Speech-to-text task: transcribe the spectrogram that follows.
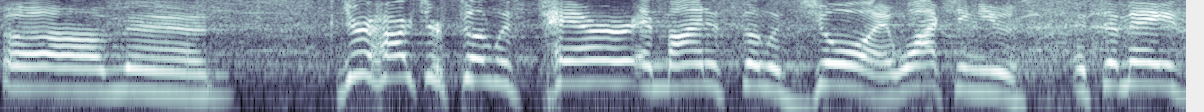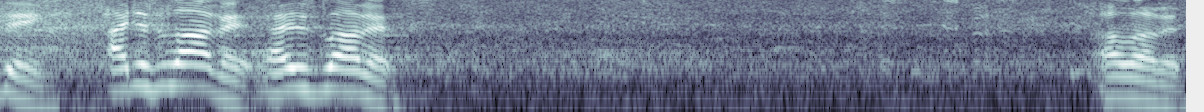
oh, man. Your hearts are filled with terror, and mine is filled with joy watching you. It's amazing. I just love it. I just love it. I love it.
